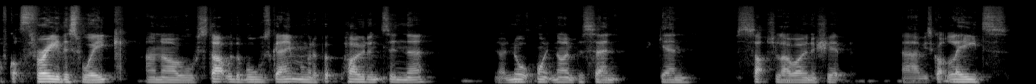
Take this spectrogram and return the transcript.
I've got three this week. and I will start with the Wolves game. I'm going to put Podence in there. You know, 0.9%. Again, such low ownership. Um, he's got Leeds,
